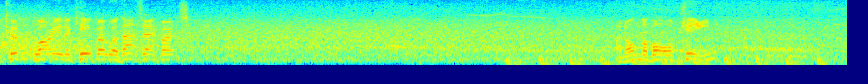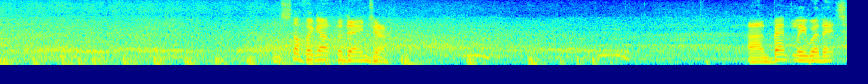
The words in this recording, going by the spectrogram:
He couldn't worry the keeper with that effort. And on the ball, Keane. And snuffing out the danger. And Bentley with it.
